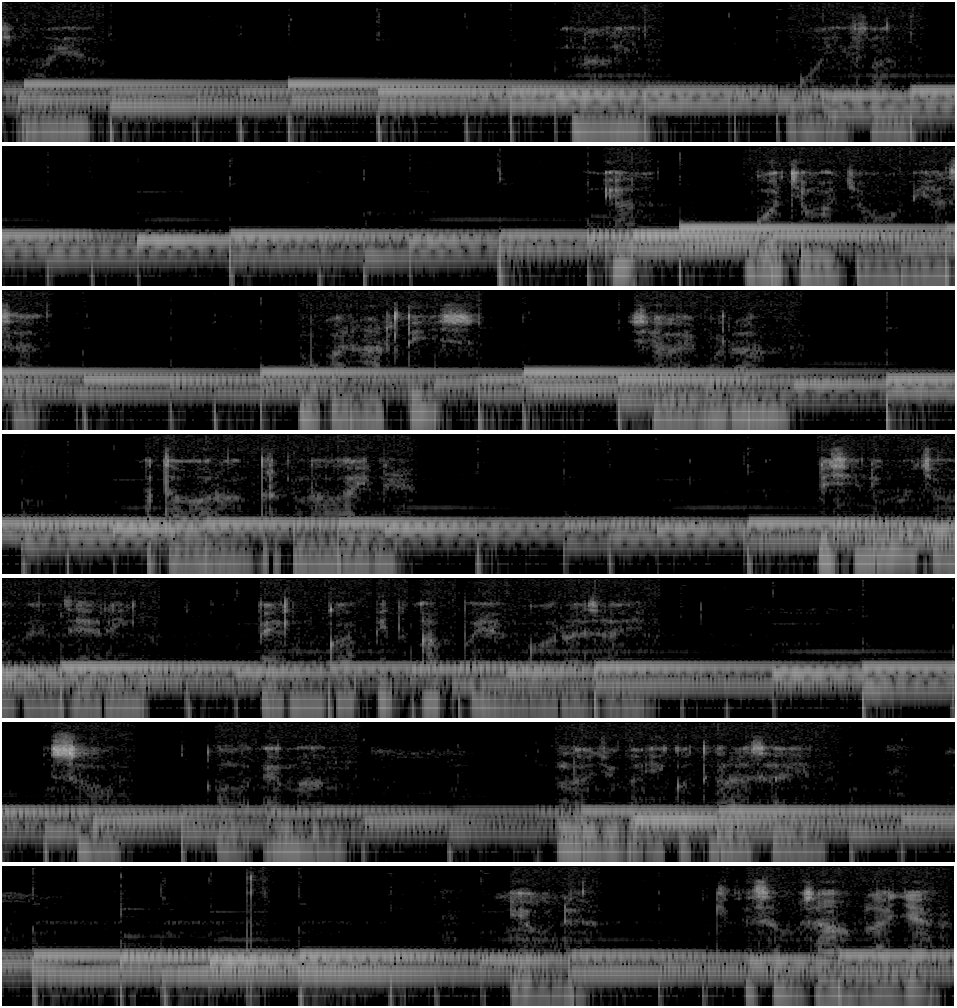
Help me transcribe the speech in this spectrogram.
semuanya. Kenalin Gue Ivan. Ya Gue cuma cowok biasa. Bukan artis Selebgram Atau orang terkenal lainnya. Di sini gue coba pengen sharing pengen ungkapin apa yang gue rasain. So kalau emang lo juga ikut ngerasain sama-sama belajar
